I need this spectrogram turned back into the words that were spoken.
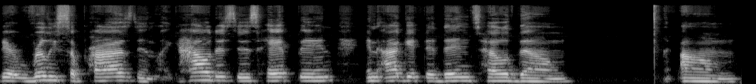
they're really surprised and like, how does this happen? And I get to then tell them, um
